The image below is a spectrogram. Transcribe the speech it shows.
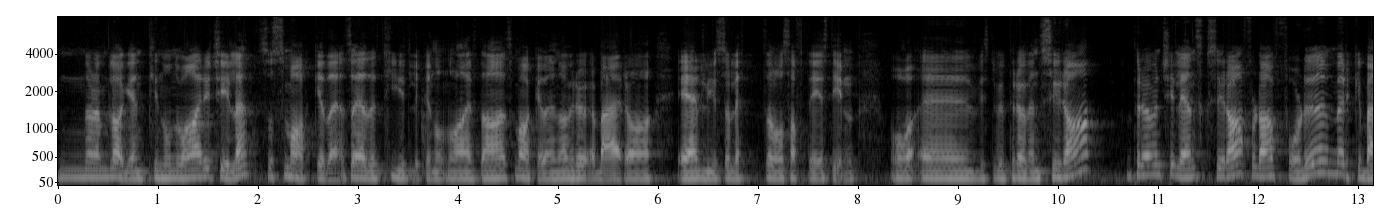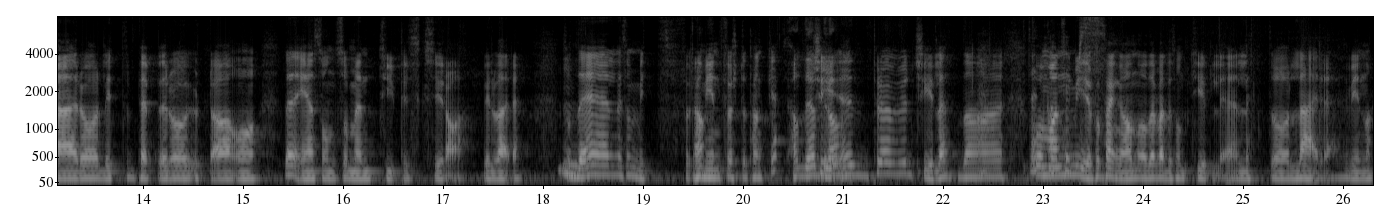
når de lager en pinot noir i Chile, så smaker det, så er det tydelig pinot noir. Da smaker den av røde bær og er lys og lett og saftig i stilen. Og eh, hvis du vil prøve en syrah, prøv en chilensk syrah, for da får du mørke bær og litt pepper og urter. Og den er sånn som en typisk syrah vil være. Så det er liksom mitt, Ja. min første tanke. Ja, det er Chi- bra. eh, Prøv Chile. Da får man tips. mye for pengene, og det er veldig sånn tydelig, lett å lære viner.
